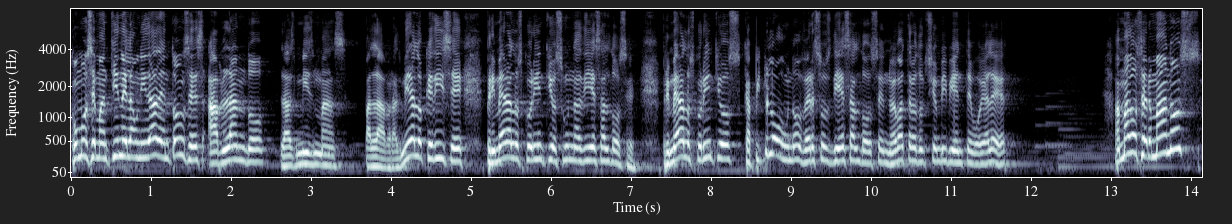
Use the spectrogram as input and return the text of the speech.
¿Cómo se mantiene la unidad entonces? Hablando las mismas palabras. Mira lo que dice Primera los Corintios 1, 10 al 12. Primera los Corintios capítulo 1, versos 10 al 12, nueva traducción viviente voy a leer. Amados hermanos,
